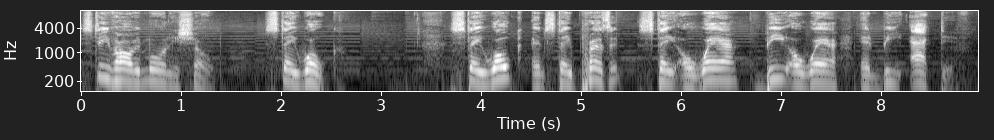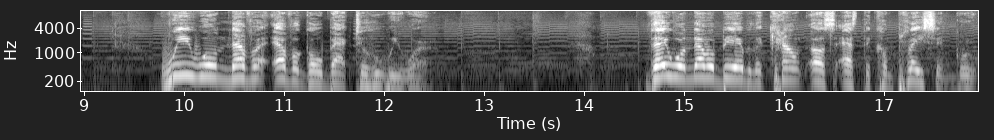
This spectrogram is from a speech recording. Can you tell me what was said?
Steve Harvey Morning Show. Stay woke. Stay woke and stay present. Stay aware, be aware, and be active. We will never ever go back to who we were. They will never be able to count us as the complacent group,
